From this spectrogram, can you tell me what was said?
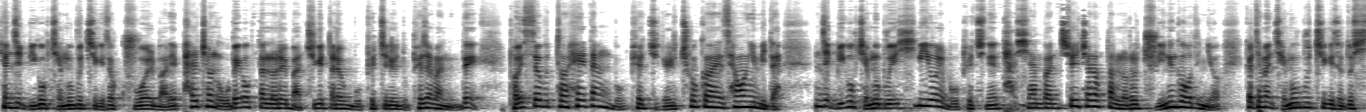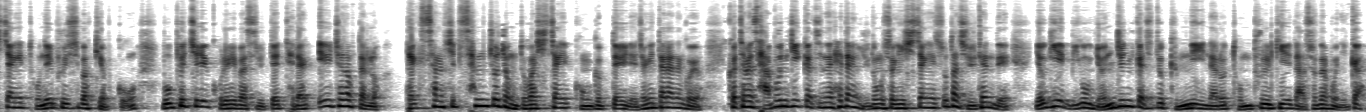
현재 미국 재무부 측에서 9월 말에 8,500억 달러를 맞추겠다라고 목표치를 높여 잡았는데 벌써부터 해당 목표치를 초과한 상황입니다. 현재 미국 재무부의 12월 목표치는 다시 한번 7천억 달러로 줄이는 거거든요. 그렇다면 재무부 측에서도 시장에 돈을 풀 수밖에 없고 목표치를 고려해봤을 때 대략 1천억 달러, 133조 정도가 시장에 공급될 예정이다라는 거예요. 그렇다면 4분기까지는 해당 유동성이 시장에 쏟아질 텐데 여기에 미국 연준까지도 금리 인하로 돈 풀기에 나서다 보니까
